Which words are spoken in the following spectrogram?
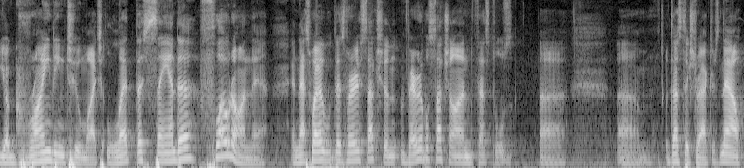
You're grinding too much. Let the sander float on there, and that's why there's very suction, variable suction on Festool's uh, um, dust extractors. Now,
